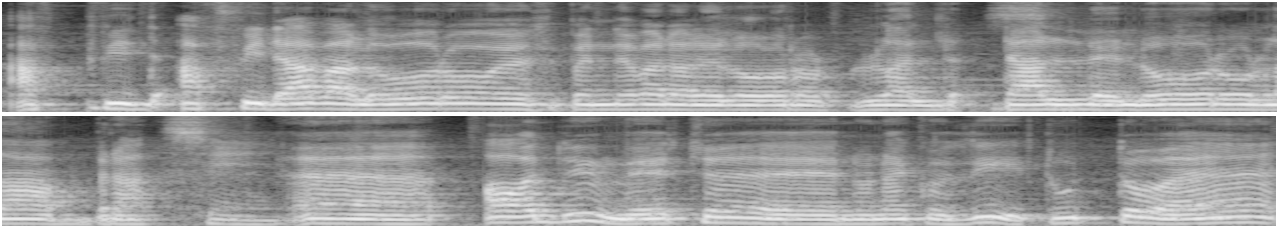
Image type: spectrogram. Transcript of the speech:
affid- affidava loro e si prendeva dalle loro, la- dalle loro labbra. Sì. Eh, oggi invece non è così, tutto è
